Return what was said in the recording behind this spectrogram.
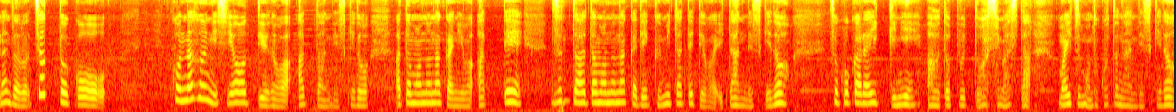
なんだろうちょっとこうこんな風にしようっていうのはあったんですけど頭の中にはあってずっと頭の中で組み立ててはいたんですけどそこから一気にアウトプットをしました、まあ、いつものことなんですけど。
